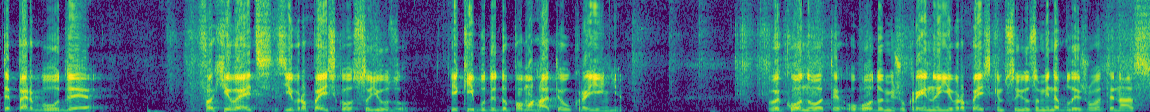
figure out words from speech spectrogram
тепер буде фахівець з Європейського Союзу, який буде допомагати Україні виконувати угоду між Україною і Європейським Союзом і наближувати нас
